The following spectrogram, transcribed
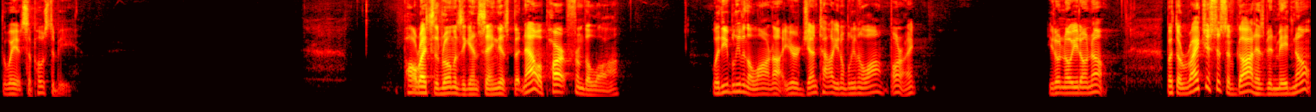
the way it's supposed to be. Paul writes to the Romans again saying this, but now apart from the law, whether you believe in the law or not, you're a Gentile, you don't believe in the law? All right. You don't know, you don't know. But the righteousness of God has been made known,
